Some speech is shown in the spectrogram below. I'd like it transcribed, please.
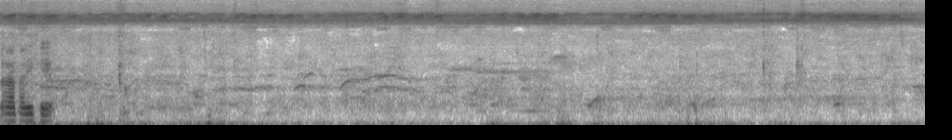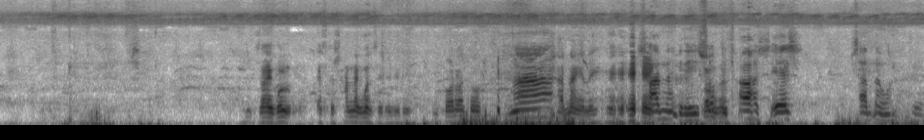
তাড়াতাড়ি খেয়ে। যাই বল আজকে সান্নাক মানছে রে দিদি তোরা তো না সান্নাক এনে করে এই সব খাওয়া শেষ মনে হয়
